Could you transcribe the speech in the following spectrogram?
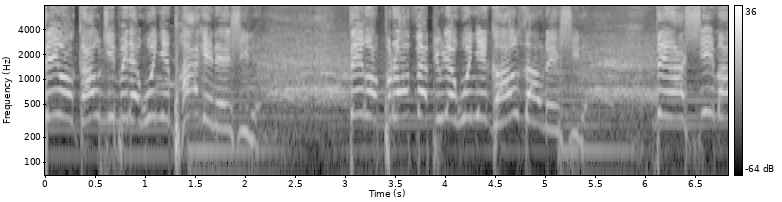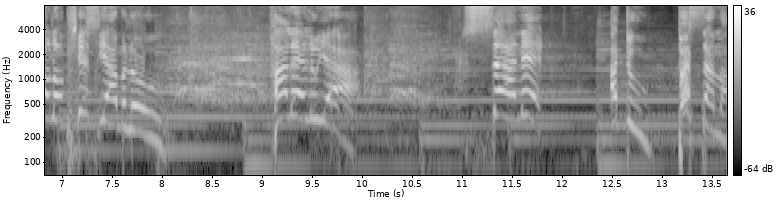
တင်းကိုကောင်းချီးပေးတဲ့ဝိညာဉ်ဖခင်တွေရှိတယ်တင်းကို prophet ပြုတဲ့ဝိညာဉ်ခေါင်းဆောင်တွေရှိတယ်တင်းဟာရှေးမောင်လို့ဖြစ်เสียမလို့ hallelujah စံနဲ့အတူ ပတ်စံမှာ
